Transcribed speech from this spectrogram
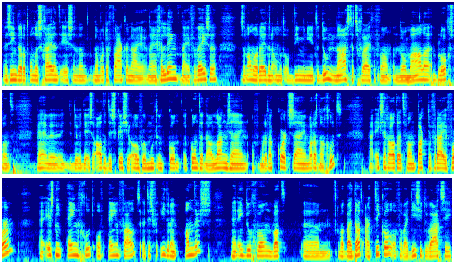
zien dat het onderscheidend is en dan, dan wordt er vaker naar je, naar je gelinkt, naar je verwezen. Zijn allemaal redenen om het op die manier te doen, naast het schrijven van normale blogs. Want er is altijd discussie over, moet een, content nou lang zijn of moet het nou kort zijn, wat is nou goed? Nou, ik zeg altijd van, pak de vrije vorm. Er is niet één goed of één fout, het is voor iedereen anders. En ik doe gewoon wat, um, wat bij dat artikel of bij die situatie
